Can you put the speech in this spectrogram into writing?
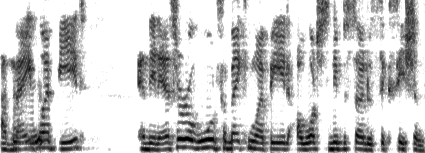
I made mm-hmm. my bed, and then as a reward for making my bed, I watched an episode of Succession.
